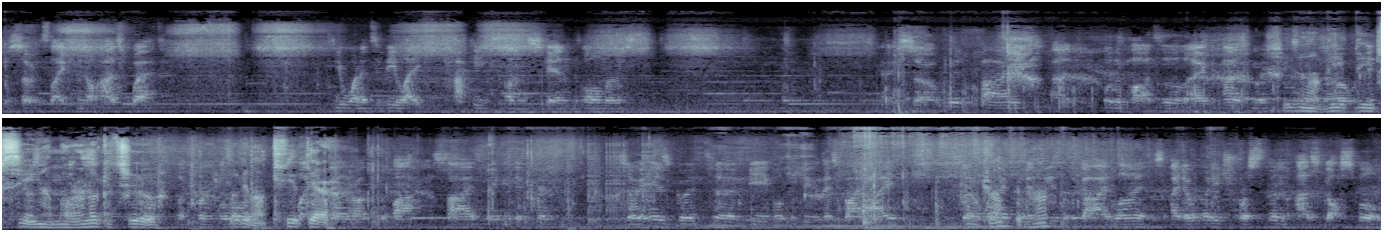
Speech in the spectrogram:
just so it's like not as wet. You want it to be like tacky on the skin almost. Okay, so with thighs and other parts of the leg, as most She's in a deep, deep sea, Amora. Look at you. Look at how cute like they are. on the back, sides may be different. So it is good to be able to do this by eye. So when I Jumping, put in huh? these little guidelines, I don't really trust them as gospel.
